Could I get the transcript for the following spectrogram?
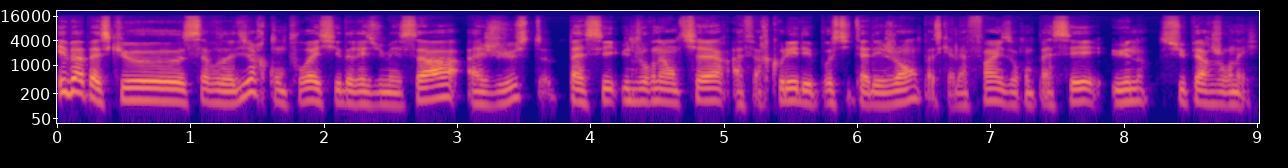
Eh bah parce que ça voudrait dire qu'on pourrait essayer de résumer ça à juste passer une journée entière à faire coller des post-it à des gens, parce qu'à la fin, ils auront passé une super journée.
